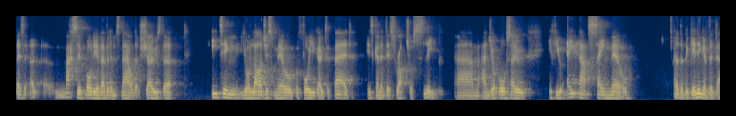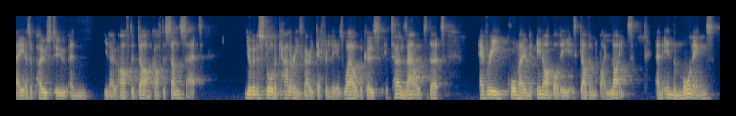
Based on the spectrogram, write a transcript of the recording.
there's a, a massive body of evidence now that shows that eating your largest meal before you go to bed is going to disrupt your sleep. Um, and you're also, if you ate that same meal at the beginning of the day as opposed to and you know after dark after sunset you're going to store the calories very differently as well, because it turns out that every hormone in our body is governed by light. And in the mornings,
